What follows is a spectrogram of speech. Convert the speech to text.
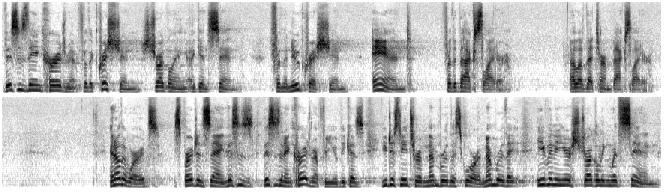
This is the encouragement for the Christian struggling against sin, for the new Christian, and for the backslider. I love that term, backslider. In other words, Spurgeon's saying this is, this is an encouragement for you because you just need to remember the score. Remember that even in your struggling with sin,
